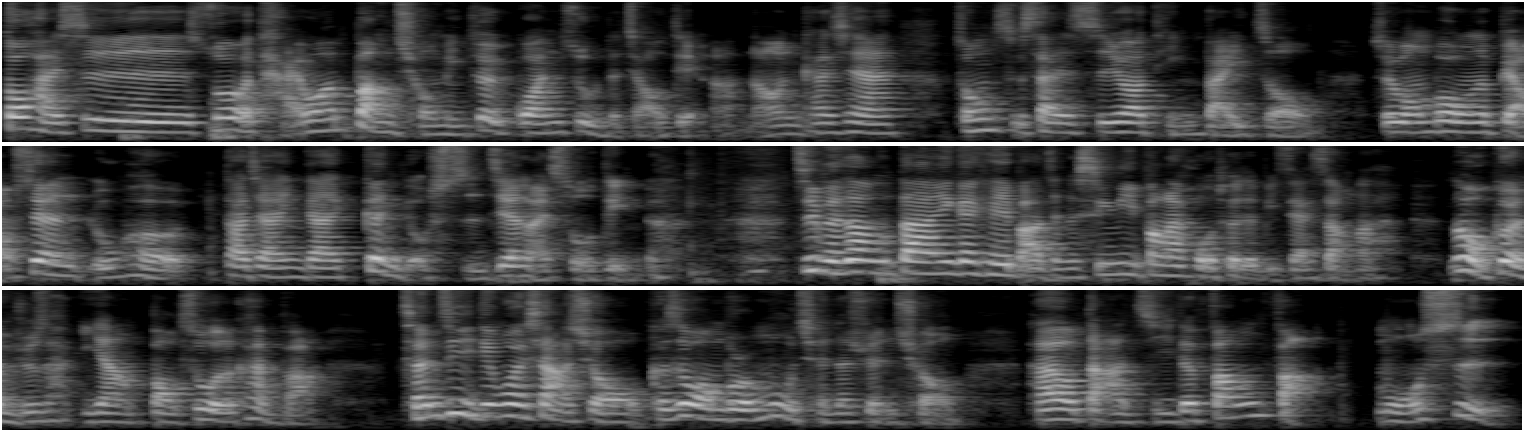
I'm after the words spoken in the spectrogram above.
都还是所有台湾棒球迷最关注的焦点啊。然后你看现在中职赛事又要停摆一周，所以王伯荣的表现如何，大家应该更有时间来锁定的。基本上大家应该可以把整个心力放在火腿的比赛上啊。那我个人就是一样，保持我的看法，成绩一定会下修。可是王博荣目前的选球还有打击的方法模式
